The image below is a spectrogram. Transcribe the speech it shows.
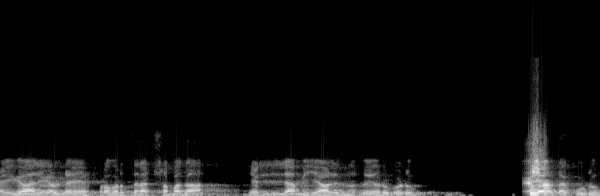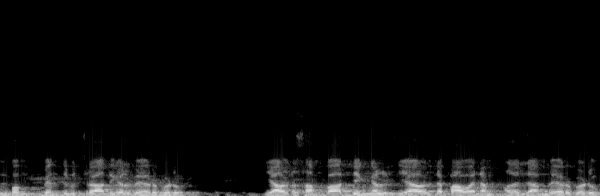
കൈകാലുകളുടെ പ്രവർത്തനക്ഷമത എല്ലാം ഇയാളിൽ നിന്ന് വേർപെടും. ഇയാളുടെ കുടുംബം ബന്ധുമിത്രാദികൾ വേർപെടും. ഇയാളുടെ സമ്പാദ്യങ്ങൾ ഇയാളുടെ ഭവനം അതെല്ലാം വേർപെടും.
